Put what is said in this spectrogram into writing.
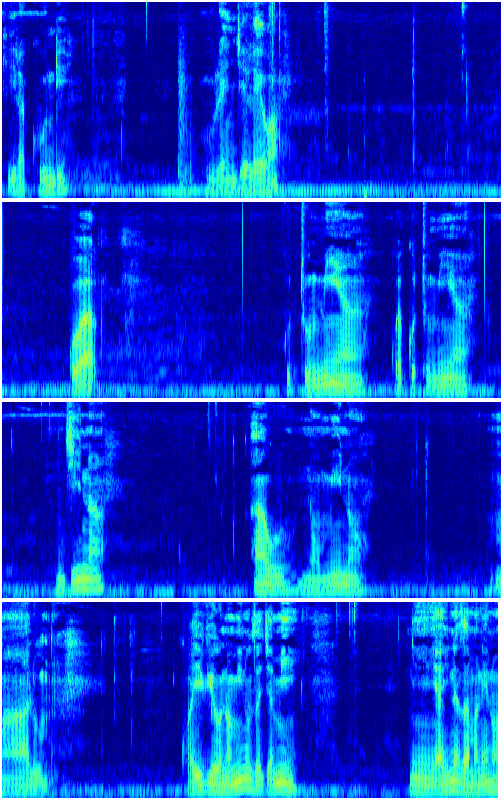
kila kundi hurejelewa kwa kutumia kwa kutumia jina au nomino maalum. Kwa hivyo nomino za jamii ni aina za maneno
